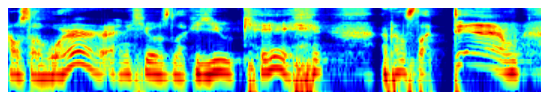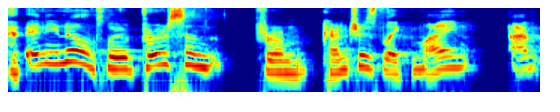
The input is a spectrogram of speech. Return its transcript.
I was like, "Where?" And he was like, "UK." And I was like, "Damn!" And you know, for a person from countries like mine, I'm,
